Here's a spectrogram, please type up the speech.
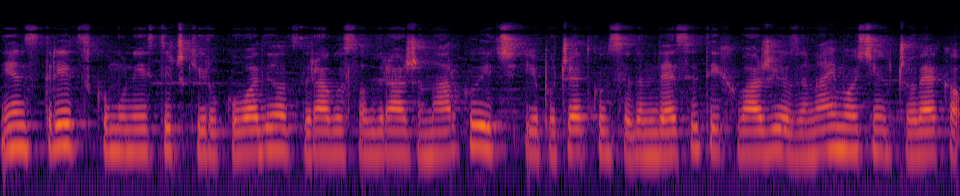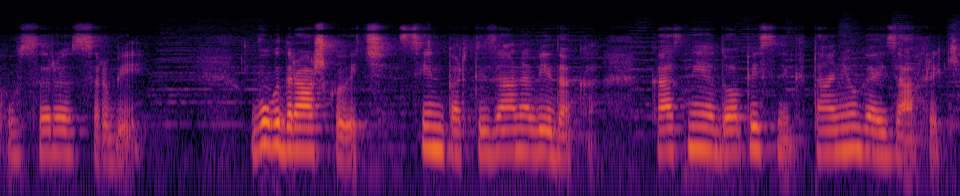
Njen stric, komunistički rukovodilac Dragoslav Draža Marković, je početkom 70-ih važio za najmoćnijeg čoveka u SR Srbiji. Vuk Drašković, sin partizana Vidaka, kasnije dopisnik Tanjuga iz Afrike,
